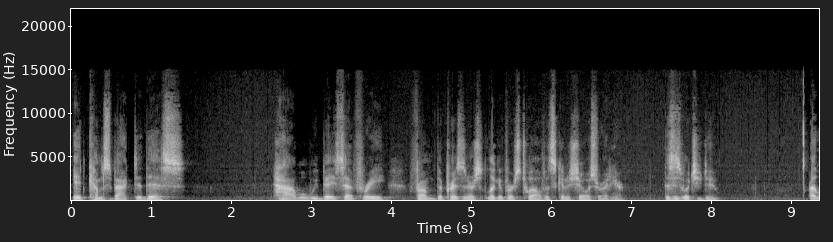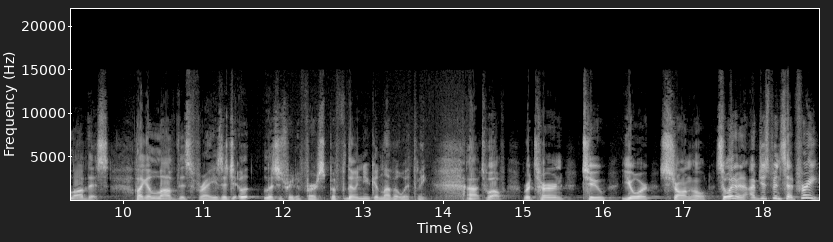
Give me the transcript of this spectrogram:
it comes back to this. How will we be set free from the prisoners? Look at verse 12. It's going to show us right here. This is what you do. I love this. Like, I love this phrase. Let's just read it first, but then you can love it with me. Uh, 12, return to your stronghold. So, wait a minute, I've just been set free.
